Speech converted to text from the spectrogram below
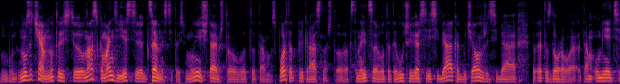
не буду. Ну зачем? Ну то есть э, у нас в команде есть э, ценности, то есть мы считаем, что вот э, там спорт это прекрасно, что становиться вот этой лучшей версией себя, как бы челленджить себя, это здорово. Там уметь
